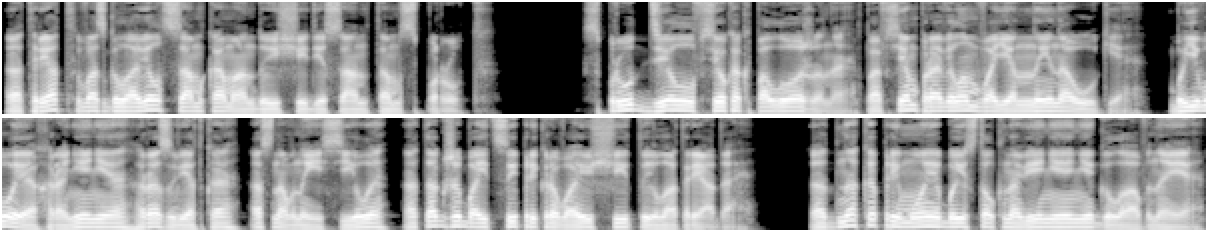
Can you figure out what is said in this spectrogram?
Отряд возглавил сам командующий десантом Спрут. Спрут делал все как положено, по всем правилам военной науки, боевое охранение, разведка, основные силы, а также бойцы, прикрывающие тыл отряда. Однако прямое боестолкновение не главное.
